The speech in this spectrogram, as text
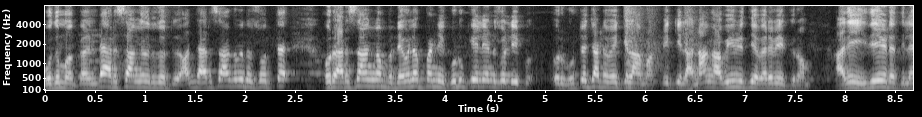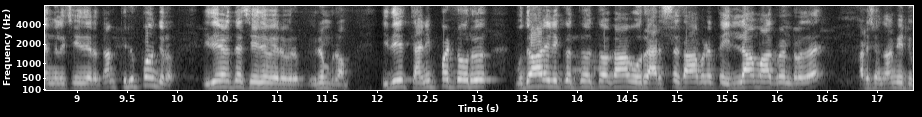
பொதுமக்கள்கிட்ட அரசாங்கத்தின் சொத்து. அந்த அரசாங்கத்தின் சொத்தை ஒரு அரசாங்கம் டெவலப் பண்ணி கொடுக்கலன்னு சொல்லி ஒரு குற்றச்சாட்டை வைக்கலாமா? வைக்கலாம் நாங்கள் அபிவிருத்தியை வரவேற்கிறோம். அதே இதே இடத்துல எங்களுக்கு செய்ததான் திருப்பம் இதே இடத்தை செய்து வர விரும்- விரும்புகிறோம் இதே தனிப்பட்ட ஒரு முதலாளித்துவத்துக்காக ஒரு அரசு ஸ்தாபனத்தை இல்லாமாக்குறன்றத கடைசி நீங்க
